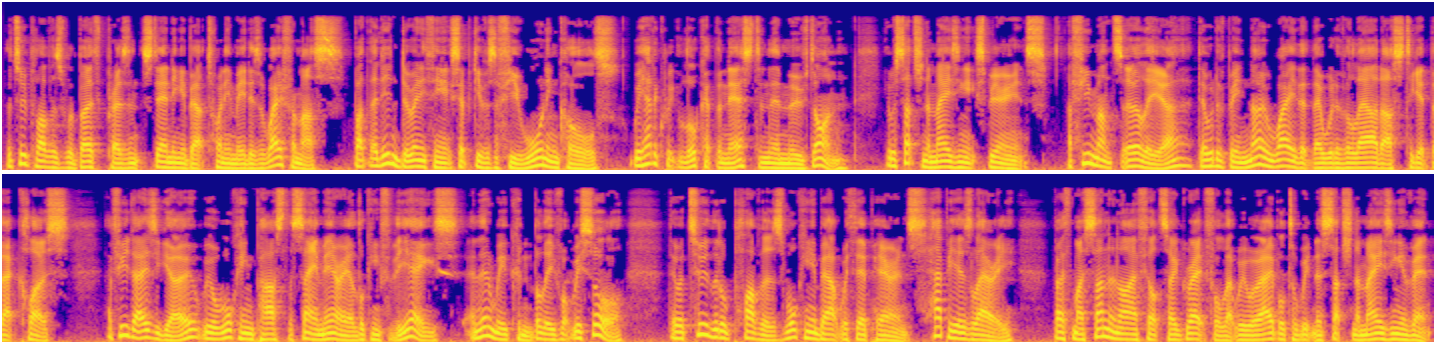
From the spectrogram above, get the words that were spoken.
The two plovers were both present, standing about 20 metres away from us, but they didn't do anything except give us a few warning calls. We had a quick look at the nest and then moved on. It was such an amazing experience. A few months earlier, there would have been no way that they would have allowed us to get that close. A few days ago, we were walking past the same area looking for the eggs, and then we couldn't believe what we saw. There were two little plovers walking about with their parents, happy as Larry. Both my son and I felt so grateful that we were able to witness such an amazing event.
